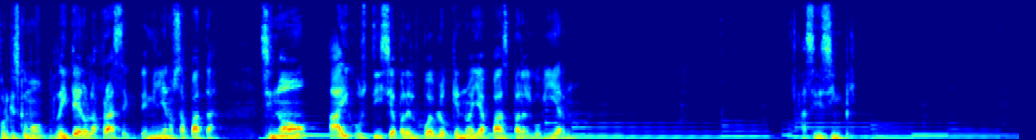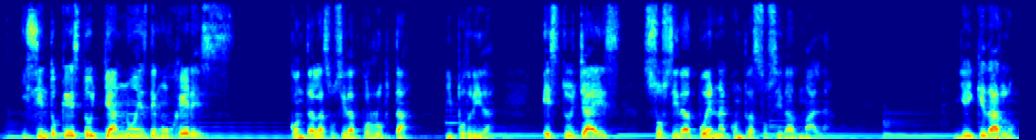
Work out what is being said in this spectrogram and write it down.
Porque es como, reitero, la frase de Emiliano Zapata, si no hay justicia para el pueblo, que no haya paz para el gobierno. Así de simple. Y siento que esto ya no es de mujeres contra la sociedad corrupta y podrida. Esto ya es sociedad buena contra sociedad mala. Y hay que darlo.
